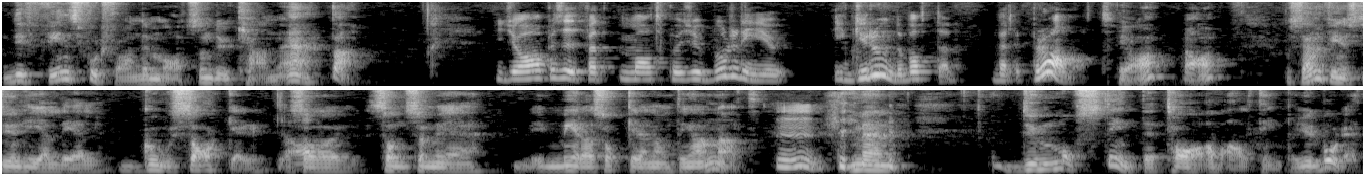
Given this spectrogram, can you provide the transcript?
Det finns fortfarande mat som du kan äta. Ja, precis. För att mat på julbordet är ju i grund och botten väldigt bra mat. Ja, ja. Och sen finns det ju en hel del godsaker. Ja. Alltså sånt som är mera socker än någonting annat. Mm. Men du måste inte ta av allting på julbordet.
